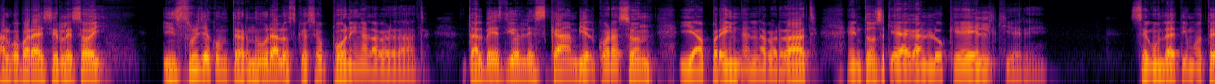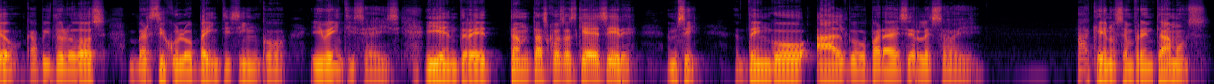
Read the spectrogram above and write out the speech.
Algo para decirles hoy. Instruye con ternura a los que se oponen a la verdad. Tal vez Dios les cambie el corazón y aprendan la verdad, entonces que hagan lo que Él quiere. Segunda de Timoteo, capítulo 2, versículos 25 y 26. Y entre tantas cosas que decir, sí, tengo algo para decirles hoy. ¿A qué nos enfrentamos?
